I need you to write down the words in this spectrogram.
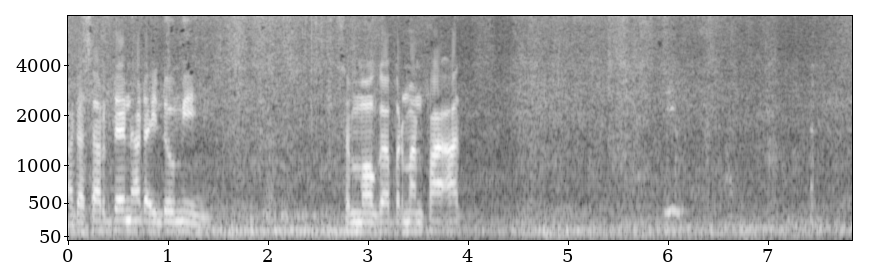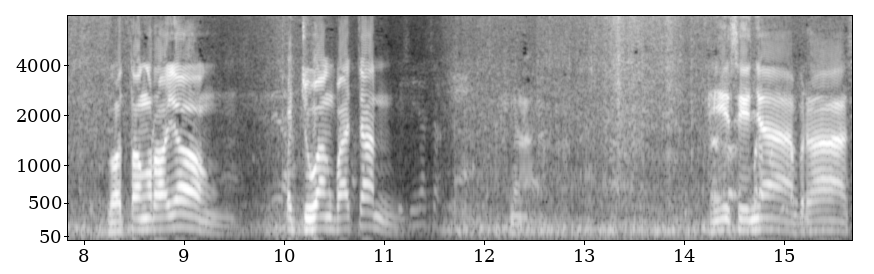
Ada sarden ada indomie. Semoga bermanfaat. Gotong royong. Pejuang bacan. Nah isinya beras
